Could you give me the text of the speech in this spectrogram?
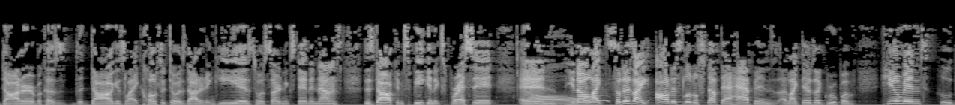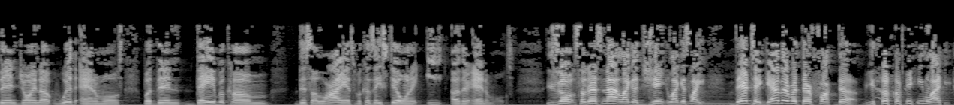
daughter because the dog is like closer to his daughter than he is to a certain extent. And now mm. this this dog can speak and express it. And Aww. you know like so there's like all this little stuff that happens. Like there's a group of humans who then join up with animals but then they become this alliance because they still want to eat other animals. You know so there's not like a gen like it's like they're together but they're fucked up. You know what i mean? Like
